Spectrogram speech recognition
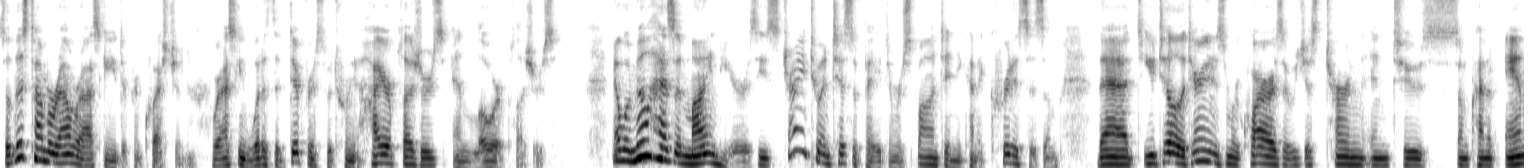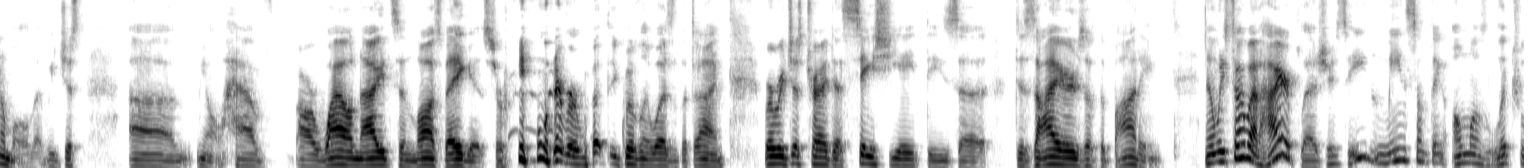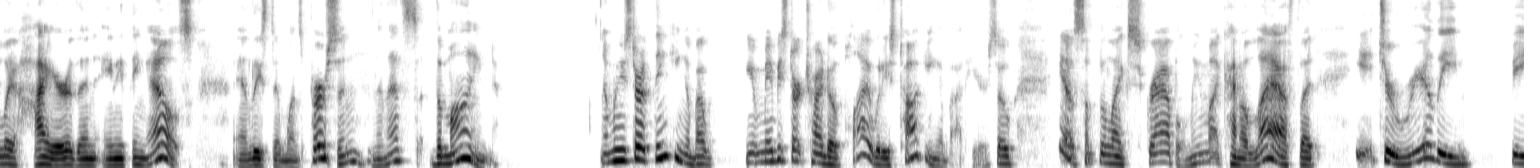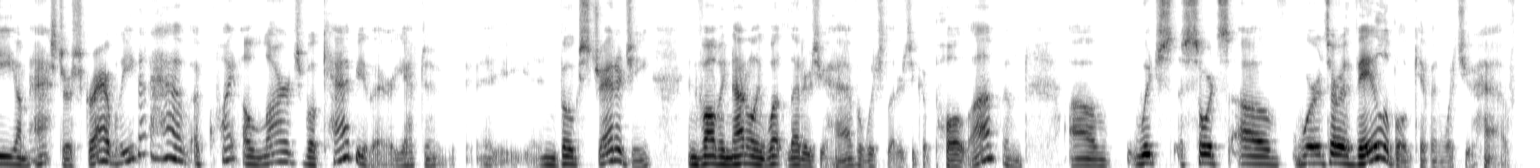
So this time around, we're asking a different question. We're asking what is the difference between higher pleasures and lower pleasures? Now, what Mill has in mind here is he's trying to anticipate and respond to any kind of criticism that utilitarianism requires that we just turn into some kind of animal, that we just, um, you know, have our wild nights in Las Vegas or whatever what the equivalent was at the time, where we just tried to satiate these uh, desires of the body. Now, when he's talking about higher pleasures, he means something almost literally higher than anything else, at least in one's person, and that's the mind. And when you start thinking about, you know, maybe start trying to apply what he's talking about here. So, you know, something like Scrabble, I mean, you might kind of laugh, but to really be a master Scrabble, you got to have a quite a large vocabulary. You have to uh, invoke strategy involving not only what letters you have, or which letters you could pull up, and um, which sorts of words are available given what you have.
